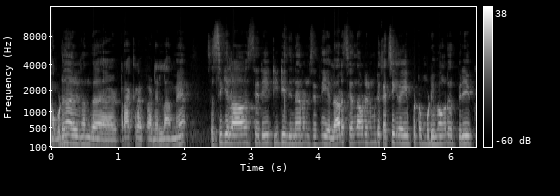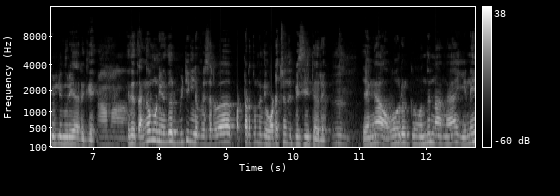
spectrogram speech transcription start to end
அப்படிதான் இருக்கு அந்த ட்ராக் ரெக்கார்டு எல்லாமே சசிகலாவும் சரி டிடி தினகரன் சேர்த்து எல்லாரும் சேர்ந்து அப்படி மட்டும் கட்சிக்கு கைப்பற்ற முடியுமாங்கிறது பெரிய கேள்விக்குறியா இருக்கு இது தங்கமணி வந்து ஒரு மீட்டிங்ல பேசுறப்ப பட்டத்துணதி உடச்சு வந்து பேசிட்டாரு. ஏங்க அவருக்கு வந்து நாங்க இணை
